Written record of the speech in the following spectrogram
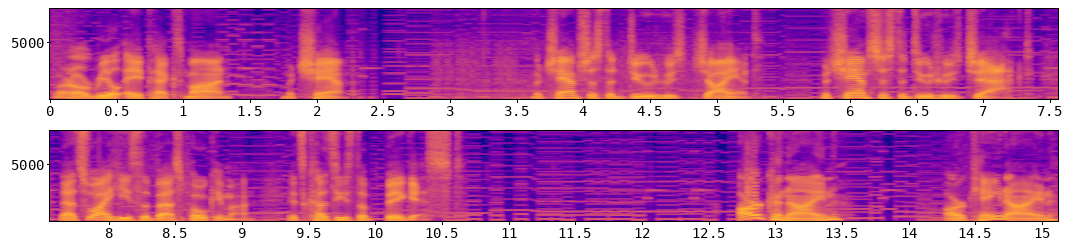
I don't know, a real Apex Mon. Machamp. Machamp's just a dude who's giant. Machamp's just a dude who's jacked. That's why he's the best Pokemon. It's because he's the biggest. Arcanine. Arcanine.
